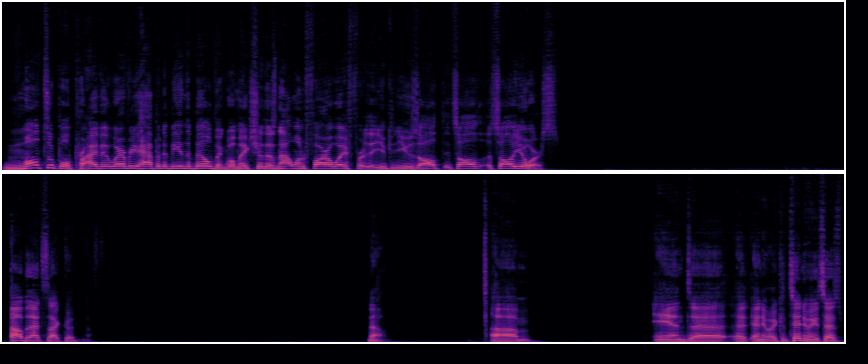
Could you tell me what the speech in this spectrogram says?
Multiple private, wherever you happen to be in the building. We'll make sure there's not one far away for that you can use all, it's all, it's all yours. Oh, but that's not good enough. No. Um, and uh, anyway, continuing, it says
